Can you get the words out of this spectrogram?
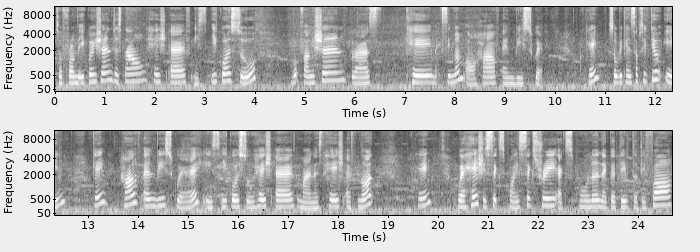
So from the equation just now, HF is equal to work function plus K maximum or half NV squared. Okay, so we can substitute in, okay, half NV squared is equal to HF minus HF naught, okay, where H is 6.63 exponent negative 34,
